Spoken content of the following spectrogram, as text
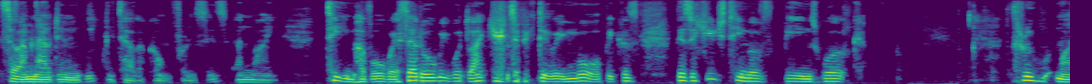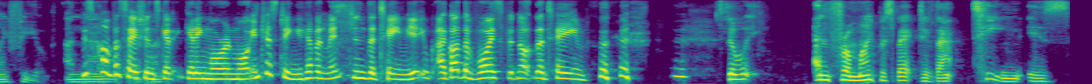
So I'm now doing weekly teleconferences, and my team have always said, Oh, we would like you to be doing more because there's a huge team of beings work through my field. And this conversation's get, getting more and more interesting. You haven't mentioned the team yet. I got the voice, but not the team. so, and from my perspective, that team is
